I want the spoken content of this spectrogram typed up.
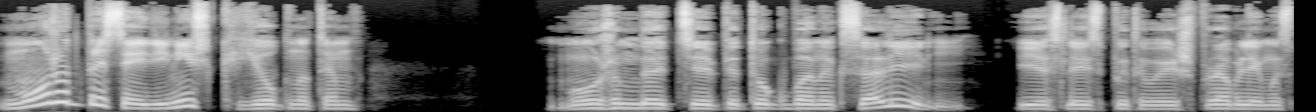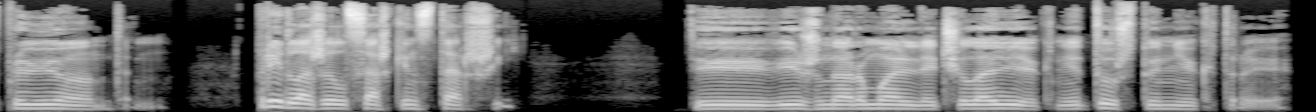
Может, присоединюсь к ёбнутым. «Можем дать тебе пяток банок солений, если испытываешь проблемы с провиантом», — предложил Сашкин-старший. «Ты, вижу, нормальный человек, не то что некоторые.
